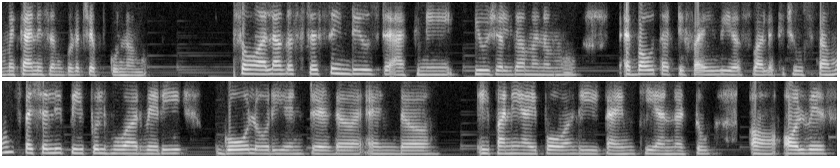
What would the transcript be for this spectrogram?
మెకానిజం కూడా చెప్పుకున్నాము. సో అలాగ స్ట్రెస్ ఇండ్యూస్డ్ యాక్ని యూజువల్గా మనము అబౌవ్ థర్టీ ఫైవ్ ఇయర్స్ వాళ్ళకి చూస్తాము. Specially people who are very goal oriented and ఈ పని అయిపోవాలి ఈ టైంకి అన్నట్టు ఆల్వేస్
